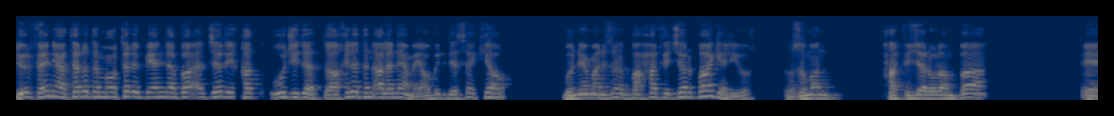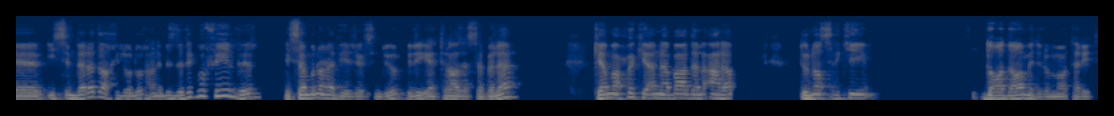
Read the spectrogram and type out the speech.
Diyor fen ya'terede mu'terif bi enne ba'el cerri kad vucidet dahileten ala ni'me. Ya biri desek ya bu ni'menin üzerine ba harfi cer ba geliyor. O zaman harfi cer olan ba e, isimlere dahil olur. Hani biz dedik bu fiildir. E sen buna ne diyeceksin diyor. Biri itiraz etse böyle. Kema huki enne ba'del arab diyor nasıl ki daha devam ediyor mu'terit.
